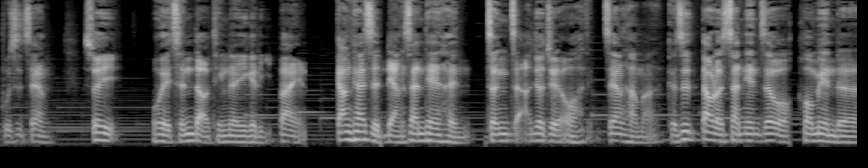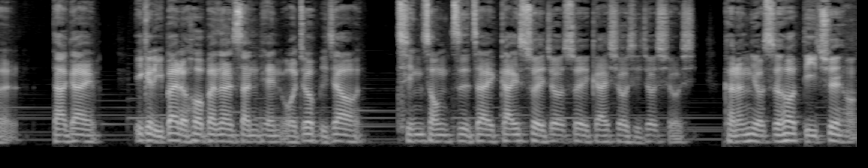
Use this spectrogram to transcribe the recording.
不是这样。所以我也晨祷停了一个礼拜，刚开始两三天很挣扎，就觉得哇，这样好吗？可是到了三天之后，后面的大概一个礼拜的后半段三天，我就比较轻松自在，该睡就睡，该休息就休息。可能有时候的确哈，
